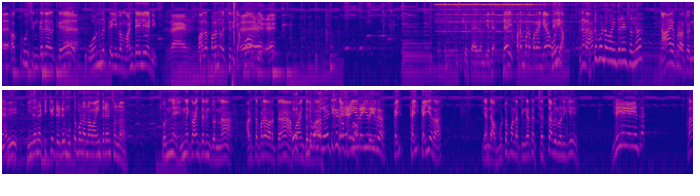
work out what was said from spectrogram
இங்கே தான் இருக்கு ஒண்ணுக்கு இவன் மண்டையிலே அடி. பல பலன்னு வச்சிருக்கான். போ அப்படி. எஸ்கேப் ஆயிட முடியாது டேய் படம் பட போறாங்க. ஓடியா. என்னடா? முட்டை போண்டா வாங்கி தரேன்னு சொன்னா? நான் எப்படா சொன்னேன்? நீ தானே டிக்கெட் எடு. முட்டை போண்டா நான் வாங்கி தரேன்னு சொன்னேன் சொன்னேன். இன்னைக்கு வாங்கி தரேன்னு சொன்னா. அடுத்த படம் வரட்டும். அப்ப வாங்கி தருவா இரு. கை கை கையரா ஏன்டா முட்டை பொண்டா திங்காட்ட செத்தா பெருவனுக்கு ஏய் ஏய் வா.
